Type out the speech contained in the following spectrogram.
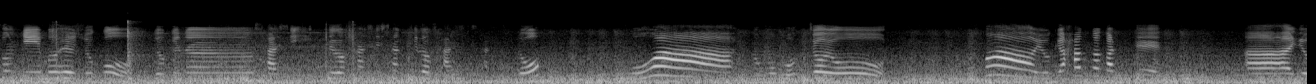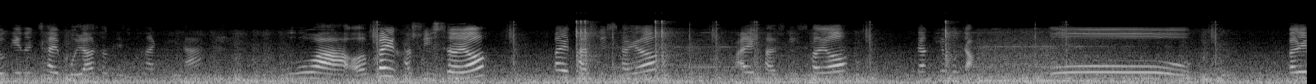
손님을 해주고, 여기는 42km, 43km, 44km. 우와, 너무 멋져요. 우와, 여기 한강 같아. 아, 여기는 잘 몰라서 죄송합니다. 우와, 어, 빨리 갈 수 있어요? 빨리 갈 수 있어요? 빨리 갈 수 있어요? 시작해보자. 오, 빨리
